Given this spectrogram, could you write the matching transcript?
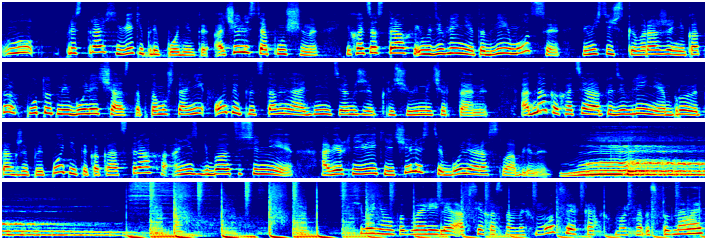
Ну, при страхе веки приподняты, а челюсть опущена. И хотя страх и удивление – это две эмоции, мимистическое выражение которых путают наиболее часто, потому что они обе представлены одними и теми же ключевыми чертами. Однако, хотя от удивления брови также приподняты, как и от страха, они сгибаются сильнее, а верхние веки и челюсти более расслаблены. поговорили о всех основных эмоциях, как их можно распознавать.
